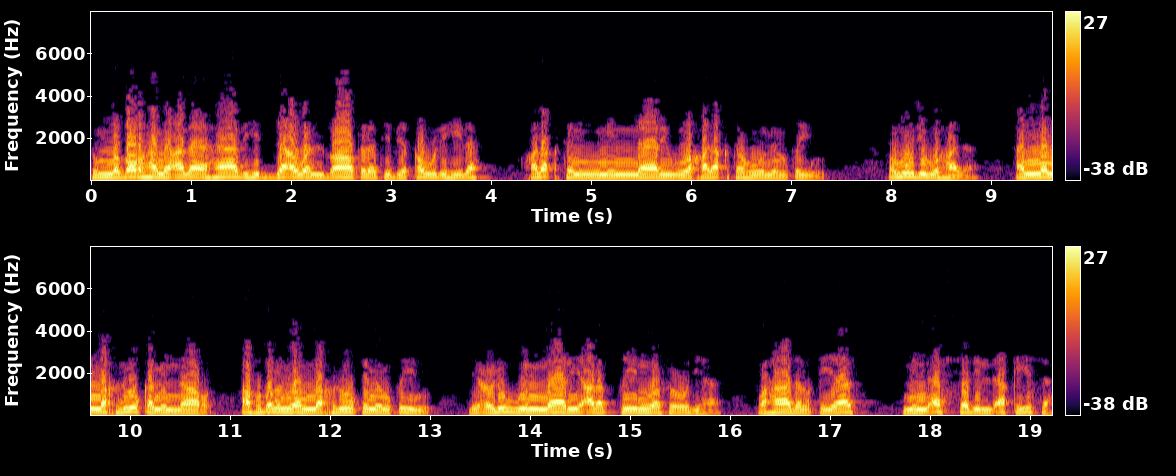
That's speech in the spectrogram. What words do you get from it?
ثم برهن على هذه الدعوة الباطلة بقوله له خلقتني من نار وخلقته من طين. وموجب هذا أن المخلوق من نار أفضل من المخلوق من طين لعلو النار على الطين وصعودها. وهذا القياس من أفسد الأقيسة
